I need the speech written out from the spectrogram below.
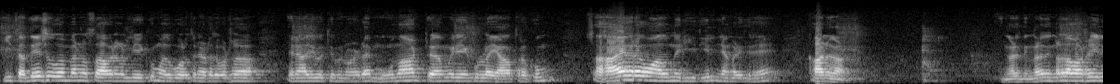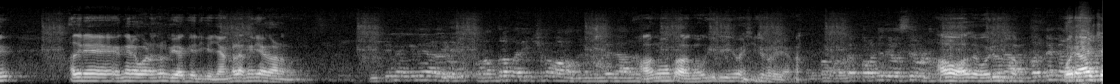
ഈ തദ്ദേശ സ്വയംഭരണ സ്ഥാപനങ്ങളിലേക്കും അതുപോലെ തന്നെ ഇടതുപക്ഷ ജനാധിപത്യ മുന്നണിയുടെ മൂന്നാം ടേമിലേക്കുള്ള യാത്രക്കും സഹായകരമാകുന്ന രീതിയിൽ ഞങ്ങളിതിനെ കാണുകയാണ്. നിങ്ങൾ നിങ്ങൾ നിങ്ങളുടെ ഭാഷയിൽ അതിനെ എങ്ങനെ വേണമെങ്കിൽ വ്യാഖ്യാനിക്കുക ഞങ്ങൾ എങ്ങനെയാണ് കാണുന്നത്. അത്? നോക്കാം അത് നോക്കി തീരുമാനിച്ചിട്ട് പറയാം. ഇപ്പൊ വളരെ കുറഞ്ഞ ദിവസമേ ഉള്ളൂ. ഓ അത് ഒരു ദിവസം ഒരാഴ്ച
